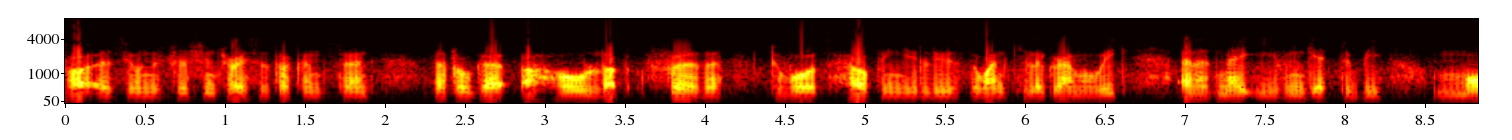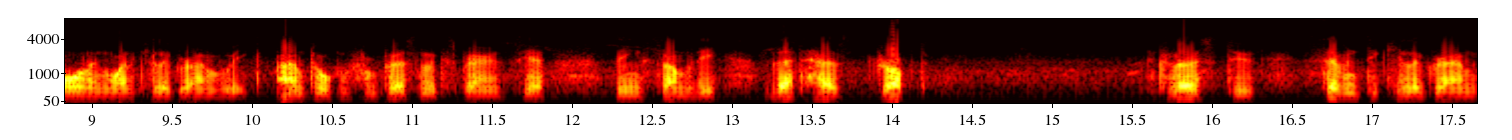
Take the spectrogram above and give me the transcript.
far as your nutrition choices are concerned, that'll go a whole lot further towards helping you lose the one kilogram a week, and it may even get to be more than one kilogram a week. I'm talking from personal experience here, being somebody that has dropped close to 70 kilograms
